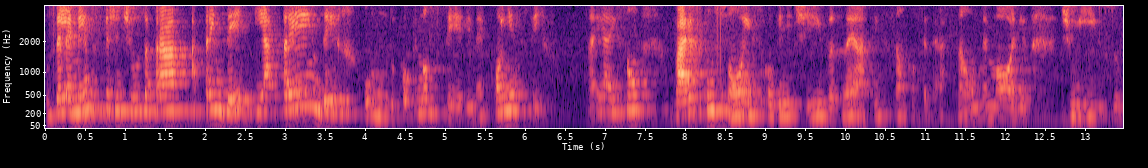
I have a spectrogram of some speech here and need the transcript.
os elementos que a gente usa para aprender e aprender o mundo, cognoscere, né, conhecer. E aí são várias funções cognitivas, né? Atenção, concentração, memória, juízo,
